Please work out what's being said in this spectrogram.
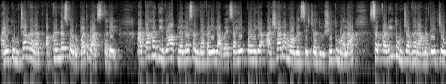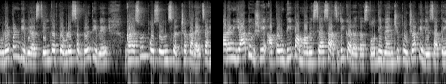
आणि तुमच्या घरात अखंड स्वरूपात वास करेल. आता हा दिवा आपल्याला संध्याकाळी लावायचा आहे पण या आषाढ अमावस्येच्या दिवशी तुम्हाला सकाळी तुमच्या घरामध्ये जेवढे पण दिवे असतील तर तेवढे सगळे दिवे घासून पुसून स्वच्छ करायचे आहे. कारण या दिवशी आपण दीप अमावस्या साजरी करत असतो. दिव्यांची पूजा केली जाते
